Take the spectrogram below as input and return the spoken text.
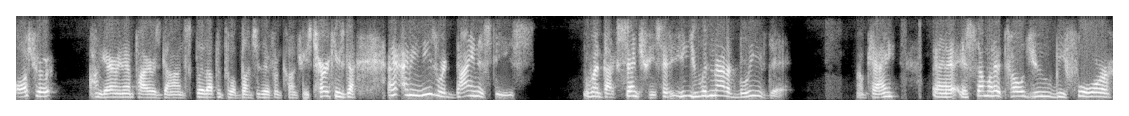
Austro-Hungarian Empire is gone, split up into a bunch of different countries. Turkey's gone. I, I mean, these were dynasties went back centuries. So you, you would not have believed it. Okay, uh, if someone had told you before,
